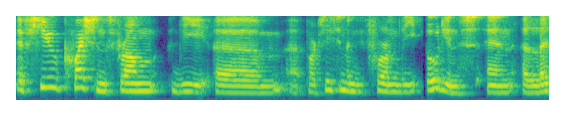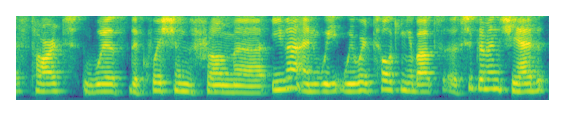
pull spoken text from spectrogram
a few questions from the um, uh, participant from the audience, and uh, let's start with the question from uh, Eva. And we we were talking about uh, supplements. She had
